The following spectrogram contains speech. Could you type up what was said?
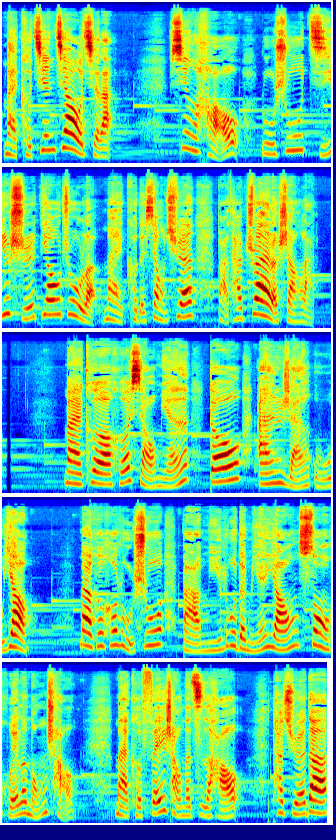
麦克尖叫起来，幸好鲁叔及时叼住了麦克的项圈，把他拽了上来。麦克和小棉都安然无恙。麦克和鲁叔把迷路的绵羊送回了农场。麦克非常的自豪，他觉得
